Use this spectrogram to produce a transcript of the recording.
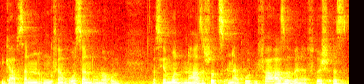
Die gab es dann ungefähr um Ostern drumherum. Dass hier Mund-Nasenschutz in der akuten Phase, wenn er frisch ist,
